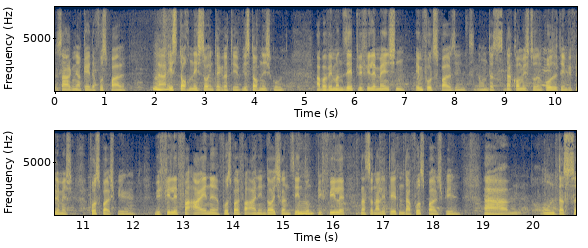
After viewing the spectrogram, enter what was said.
sagen, okay, der Fußball mhm. äh, ist doch nicht so integrativ, ist doch nicht gut. Aber wenn man sieht, wie viele Menschen im Fußball sind, und das, da komme ich zu den Positiven, wie viele Menschen Fußball spielen, wie viele Vereine, Fußballvereine in Deutschland sind mhm. und wie viele Nationalitäten da Fußball spielen. Ähm, und das, äh,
